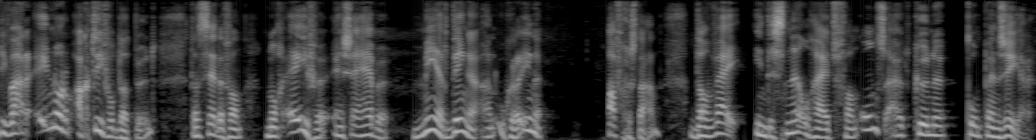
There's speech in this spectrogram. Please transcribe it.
die waren enorm actief op dat punt. Dat ze zeiden van, nog even. En zij hebben meer dingen aan Oekraïne afgestaan. Dan wij in de snelheid van ons uit kunnen compenseren.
